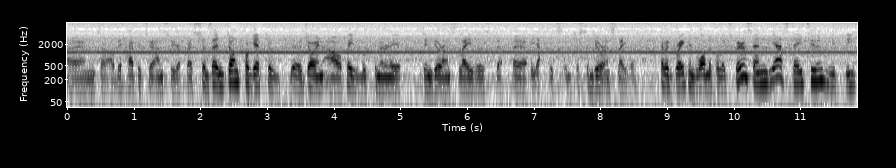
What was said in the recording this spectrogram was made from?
and uh, I'll be happy to answer your questions. And don't forget to uh, join our Facebook community, Endurance Lasers. Uh, yeah, it's just Endurance Lasers. Have a great and wonderful experience, and yeah, stay tuned with this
